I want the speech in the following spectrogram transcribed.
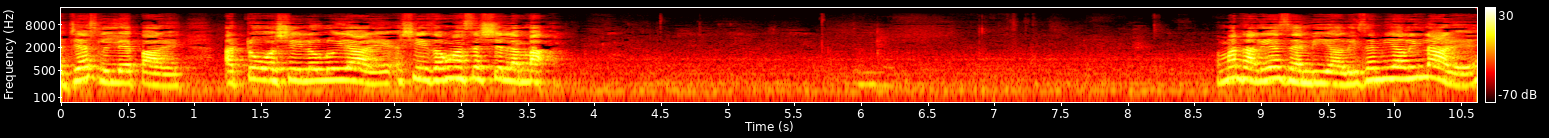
adjust လေးလည်းပါတယ်အတူအရှိလုံးလို့ရတယ်အရှိဆုံးက18လက်မမမဒါလေးကဇမ်ဘီယာလေးဇမ်ဘီယာလေးလာတယ်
